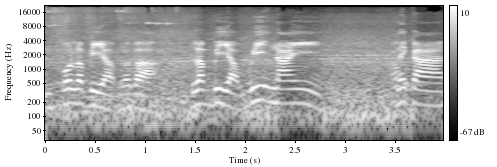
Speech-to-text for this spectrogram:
นกฎระเบียบแล้วก็ ระเบียบวินัยในการ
